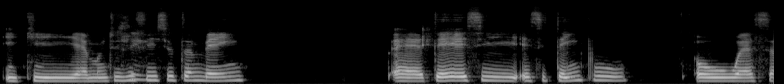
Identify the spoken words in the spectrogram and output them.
E que é muito Sim. difícil também é, ter esse, esse tempo ou essa,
